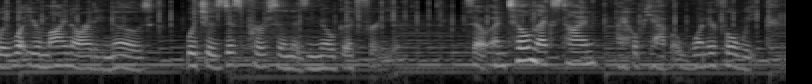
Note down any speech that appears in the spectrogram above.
with what your mind already knows, which is this person is no good for you. So until next time, I hope you have a wonderful week.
